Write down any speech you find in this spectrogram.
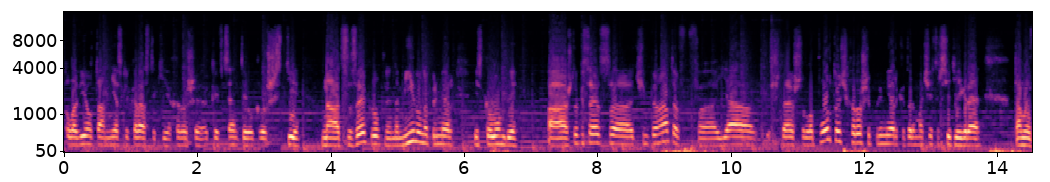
ловил там несколько раз такие хорошие коэффициенты около 6 на ЦЗ крупные, на Мину, например, из Колумбии. А что касается чемпионатов, а, я считаю, что Лапорт очень хороший пример, который Манчестер Сити играет. Там и,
